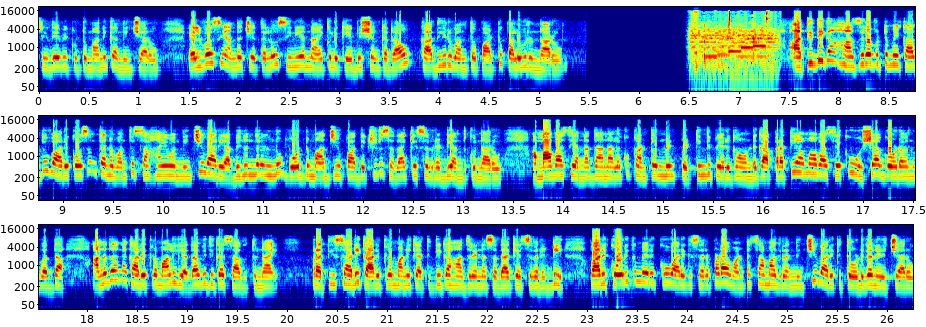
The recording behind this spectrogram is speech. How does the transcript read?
శ్రీదేవి కుటుంబానికి అందించారు. ఎల్ఓసీ అందచేతలో సీనియర్ నాయకులు కేబీ శంకర్రావు కదీర్ వన్తో పాటు పలువురున్నారు. అతిథిగా హాజరవ్వటమే కాదు వారి కోసం తన వంతు సహాయం అందించి వారి అభినందనలను బోర్డు మాజీ ఉపాధ్యక్షుడు సదాకేశవరెడ్డి అందుకున్నారు. అమావాస్య అన్నదానాలకు కంటోన్మెంట్ పెట్టింది పేరుగా ఉండగా ప్రతి అమావాస్యకు ఉషా గోడౌన్ వద్ద అన్నదాన కార్యక్రమాలు యథావిధిగా సాగుతున్నాయి. ప్రతిసారి కార్యక్రమానికి అతిథిగా హాజరైన సదాకేశవరెడ్డి వారి కోరిక మేరకు వారికి సరిపడా వంట సామాగ్రి అందించి వారికి తోడుగా నిలిచారు.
